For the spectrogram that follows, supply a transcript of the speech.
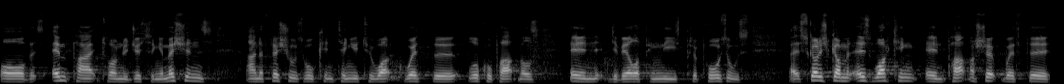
of its impact on reducing emissions and officials will continue to work with the local partners in developing these proposals. Uh, the Scottish Government is working in partnership with the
